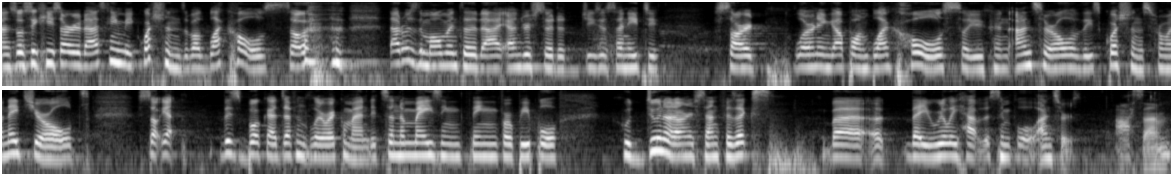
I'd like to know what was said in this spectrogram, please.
and so he started asking me questions about black holes. So that was the moment that I understood that Jesus, I need to start learning up on black holes so you can answer all of these questions from an eight year old. So, yeah, this book I definitely recommend. It's an amazing thing for people who do not understand physics, but uh, they really have the simple answers. Awesome.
